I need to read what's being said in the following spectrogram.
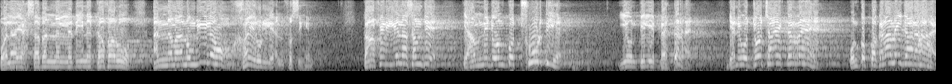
ولا يحسبن الذين كفروا انما نملي لهم خير لانفسهم کافر یہ نہ سمجھے کہ ہم نے جو ان کو چھوٹ دی ہے، یہ ان کے لیے بہتر ہے۔ یعنی وہ جو چاہے کر رہے ہیں، ان کو پکڑا نہیں جا رہا ہے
